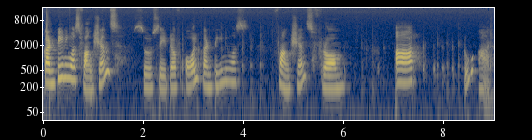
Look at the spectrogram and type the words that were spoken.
continuous functions so, set of all continuous functions from R to R.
